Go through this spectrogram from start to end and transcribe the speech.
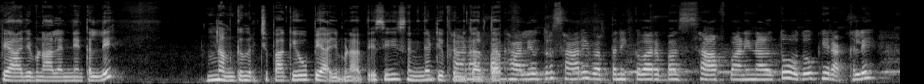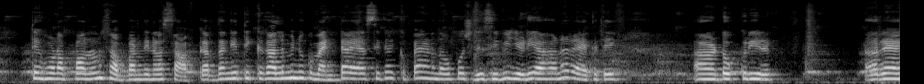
ਪਿਆਜ਼ ਬਣਾ ਲੈਂਦੇ ਆ ਇਕੱਲੇ। ਨਮਕ ਮਿਰਚ ਪਾ ਕੇ ਉਹ ਪਿਆਜ਼ ਬਣਾਤੇ ਸੀ ਸਨੀ ਦਾ ਟਿਫਿਨ ਕਰਤਾ। ਆਪਾਂ ਖਾ ਲਏ ਉਧਰ ਸਾਰੇ ਬਰਤਨ ਇੱਕ ਵਾਰ ਬਸ ਸਾਫ਼ ਪਾਣੀ ਨਾਲ ਧੋ ਧੋ ਕੇ ਰੱਖ ਲਏ। ਤੇ ਹੁਣ ਆਪਾਂ ਉਹਨਾਂ ਨੂੰ ਸਾਬਣ ਦੇ ਨਾਲ ਸਾਫ਼ ਕਰ ਦਾਂਗੇ। ਤੇ ਇੱਕ ਗੱਲ ਮੈਨੂੰ ਕਮੈਂਟ ਆਇਆ ਸੀਗਾ ਇੱਕ ਭੈਣ ਦਾ ਉਹ ਪੁੱਛਦੇ ਸੀ ਵੀ ਜਿਹੜੀ ਆਹ ਨਾ ਰੈਕ ਤੇ ਟੋਕਰੀ ਰੈ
